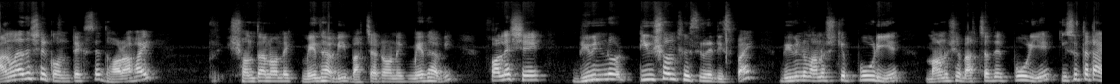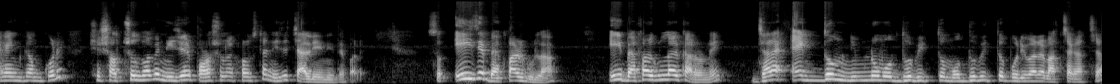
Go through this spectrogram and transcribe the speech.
বাংলাদেশের কনটেক্সে ধরা হয় সন্তান অনেক মেধাবী, বাচ্চাটা অনেক মেধাবী। ফলে সে বিভিন্ন টিউশন ফেসিলিটিস পায়, বিভিন্ন মানুষকে পড়িয়ে, মানুষের বাচ্চাদের পড়িয়ে কিছুটা টাকা ইনকাম করে সে সচ্ছলভাবে নিজের পড়াশোনার খরচটা নিজে চালিয়ে নিতে পারে। সো এই যে ব্যাপারগুলা, এই ব্যাপারগুলোর কারণে যারা একদম নিম্ন মধ্যবিত্ত মধ্যবিত্ত পরিবারের বাচ্চা কাচ্চা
